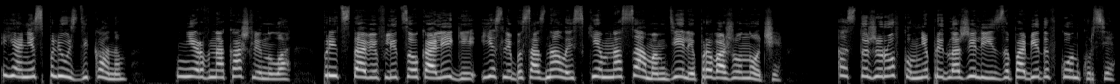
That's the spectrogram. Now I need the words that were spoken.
я не сплю с деканом. Нервно кашлянула, представив лицо коллеги, если бы созналась, с кем на самом деле провожу ночи. А стажировку мне предложили из-за победы в конкурсе.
